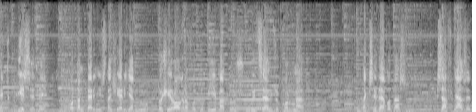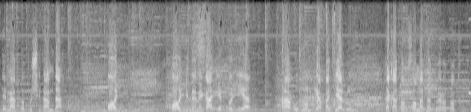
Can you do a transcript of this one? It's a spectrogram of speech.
Εκπλήσεται όταν παίρνει στα χέρια του το χειρόγραφο του ποίηματος Λουιτσέντζου Κορνάρου. Ταξιδεύοντας, ξαφνιάζεται με αυτό που συναντά. Όλοι, όλοι με μεγάλη ευκολία τραγουδούν και απαγγέλουν τα κατορθώματα του ερωτόκριτου.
